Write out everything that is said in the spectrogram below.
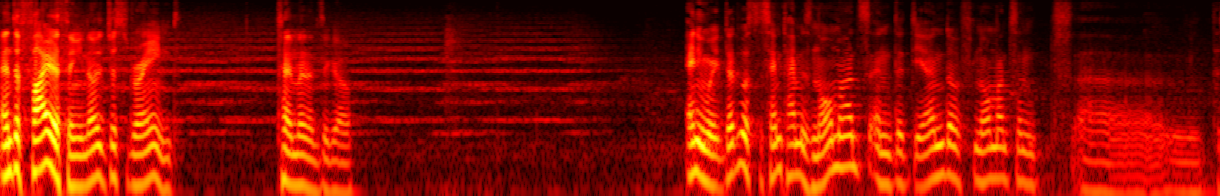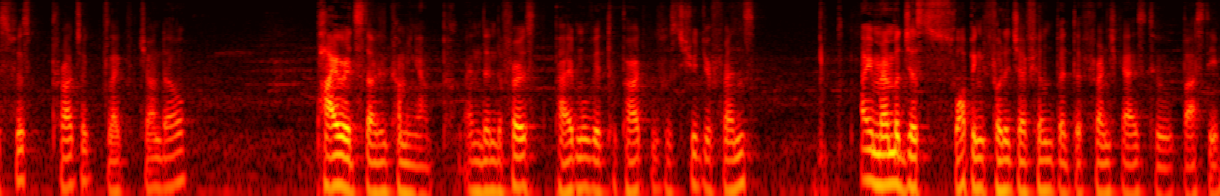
And the fire thing, you know, it just rained ten minutes ago. Anyway, that was the same time as Nomads, and at the end of Nomads and uh, the Swiss project, like John Doe, Pirates started coming up, and then the first pirate movie I took part was, was Shoot Your Friends. I remember just swapping footage I filmed with the French guys to Basti,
